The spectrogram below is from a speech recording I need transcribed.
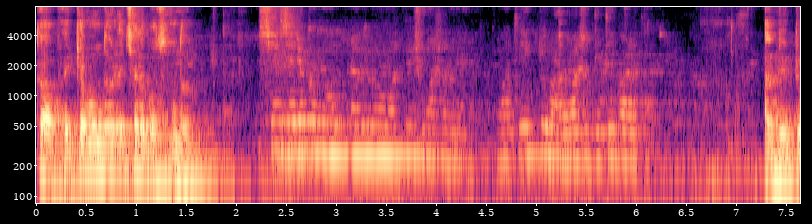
তো আপনি কেমন ধরনের ছেলে পছন্দ? সে যেরকম হোক না কেন আমার কোনো সমস্যা নেই আমাকে একটু ভালোবাসা দিতেই পারে আপনি একটু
